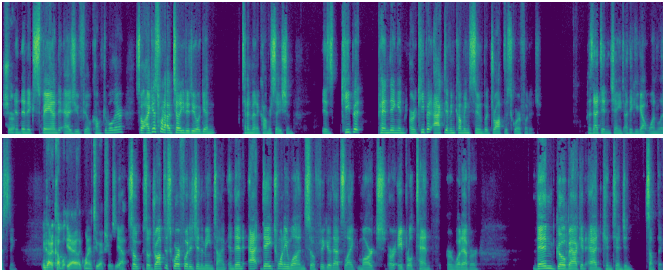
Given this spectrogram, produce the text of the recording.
Sure. and then expand as you feel comfortable there. So I guess what I would tell you to do again, 10 minute conversation is keep it pending and or keep it active and coming soon, but drop the square footage. Because that didn't change. I think you got one listing. We got a couple, yeah, like one or two extras. Yeah. Yeah. So so drop the square footage in the meantime. And then at day 21, so figure that's like March or April 10th or whatever. Then go back and add contingent something.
